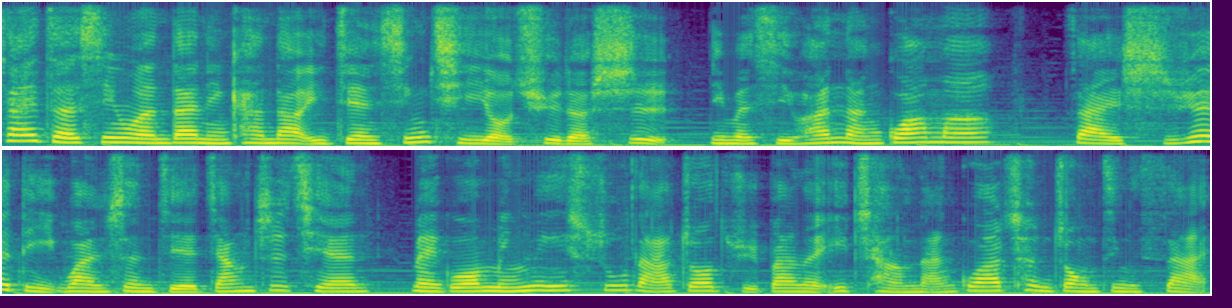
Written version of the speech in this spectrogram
下一则新闻带您看到一件新奇有趣的事。你们喜欢南瓜吗？在十月底万圣节将至前，美国明尼苏达州举办了一场南瓜称重竞赛，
